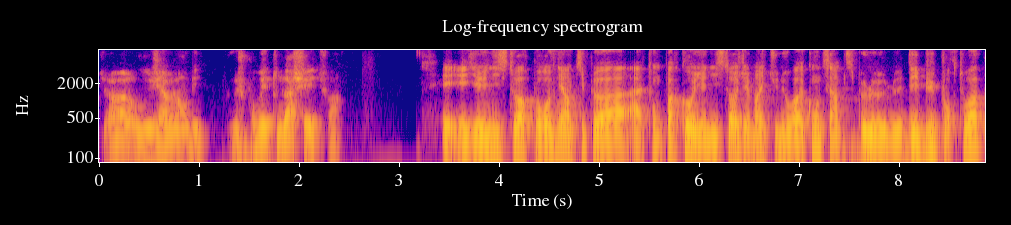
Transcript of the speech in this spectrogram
tu vois, où j'avais envie, où je pouvais tout lâcher, tu vois. Et il y a une histoire, pour revenir un petit peu à, ton parcours, il y a une histoire que j'aimerais que tu nous racontes. C'est un petit peu le, début pour toi.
